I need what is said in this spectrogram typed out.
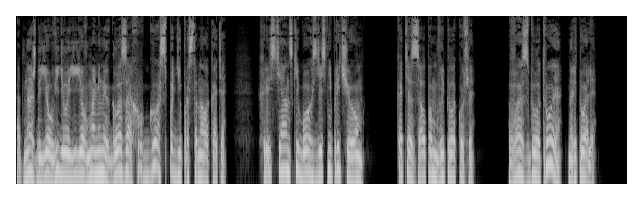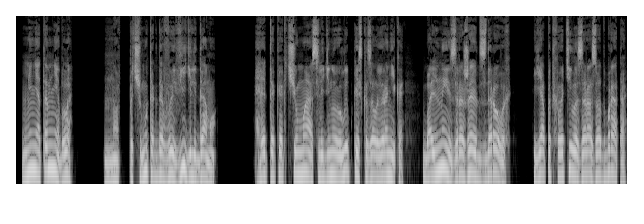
Однажды я увидела ее в маминых глазах. «О, Господи!» — простонала Катя. «Христианский бог здесь ни при чем». Катя залпом выпила кофе. «Вас было трое на ритуале?» «Меня там не было». «Но почему тогда вы видели даму?» «Это как чума с ледяной улыбкой», — сказала Вероника. «Больные заражают здоровых. Я подхватила заразу от брата».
